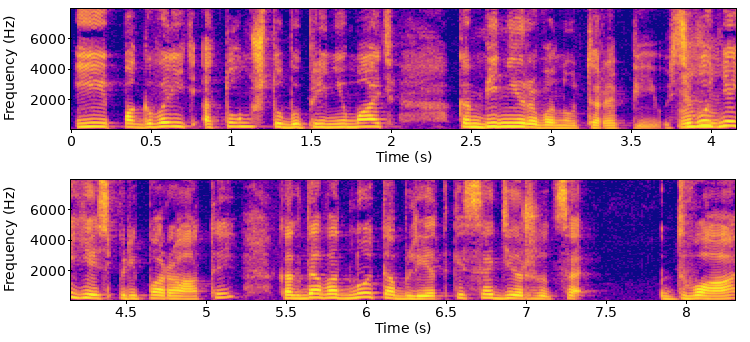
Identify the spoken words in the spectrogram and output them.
и поговорить о том, чтобы принимать комбинированную терапию. Сегодня есть препараты, когда в одной таблетке содержится два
